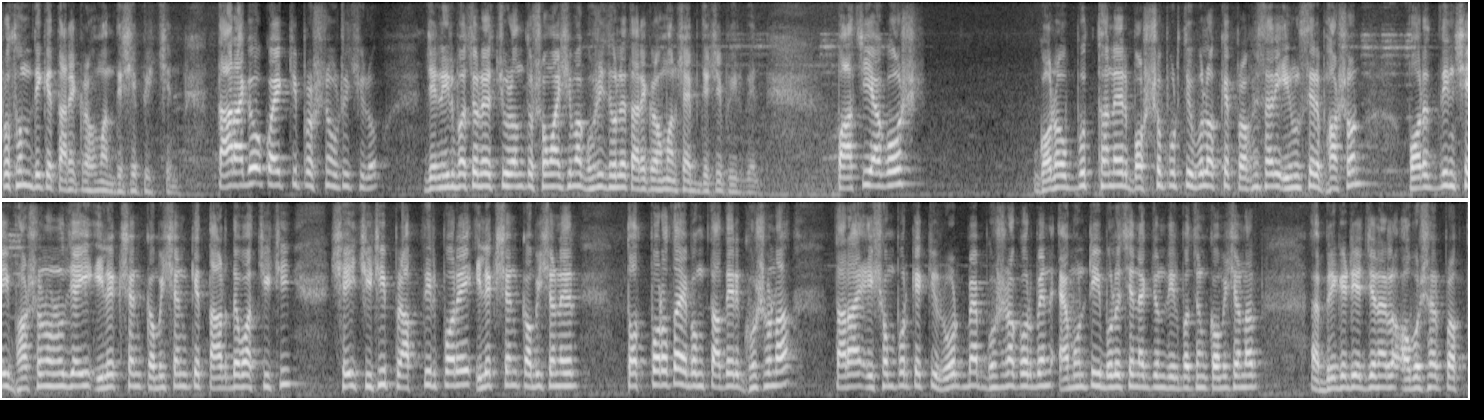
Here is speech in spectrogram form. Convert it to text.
প্রথম দিকে তারেক রহমান দেশে ফিরছেন। তার আগেও কয়েকটি প্রশ্ন উঠেছিল যে নির্বাচনের চূড়ান্ত সময়সীমা ঘোষিত হলে তারেক রহমান সাহেব দেশে ফিরবেন। পাঁচই আগস্ট গণ অভ্যুত্থানের বর্ষপূর্তি উপলক্ষে প্রফেসর ইউনুসের ভাষণ। পরের দিন সেই ভাষণ অনুযায়ী ইলেকশন কমিশনকে তার দেওয়া চিঠি। সেই চিঠি প্রাপ্তির পরে ইলেকশন কমিশনের তৎপরতা এবং তাদের ঘোষণা। তারা এই সম্পর্কে একটি রোড ম্যাপ ঘোষণা করবেন, এমনটিই বলেছেন একজন নির্বাচন কমিশনার, ব্রিগেডিয়ার জেনারেল অবসরপ্রাপ্ত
